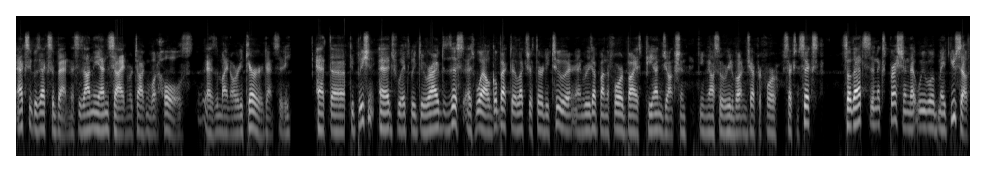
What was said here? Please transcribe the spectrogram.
X equals X sub n. This is on the n side, and we're talking about holes as the minority carrier density. At the depletion edge width, we derived this as well. Go back to lecture 32 and, and read up on the forward bias PN junction. You can also read about in chapter 4, section 6. So that's an expression that we will make use of.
